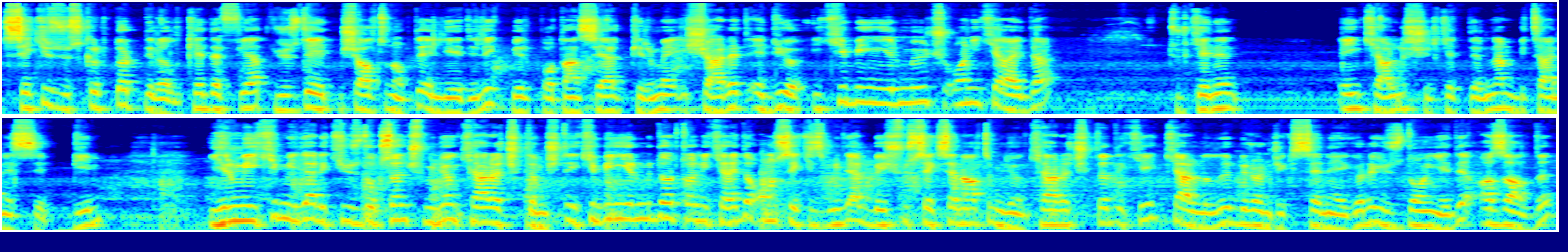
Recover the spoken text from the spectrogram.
844 liralık hedef fiyat %76.57'lik bir potansiyel prime işaret ediyor. 2023 12 ayda Türkiye'nin en karlı şirketlerinden bir tanesi BİM. 22 milyar 293 milyon kar açıklamıştı. 2024 12 ayda 18 milyar 586 milyon kar açıkladı ki karlılığı bir önceki seneye göre %17 azaldı.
